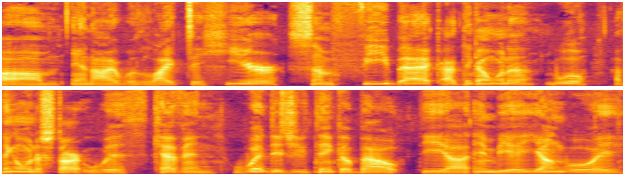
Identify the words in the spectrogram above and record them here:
um and I would like to hear some feedback. I think I want to well, I think I want to start with Kevin. What did you think about the uh, NBA YoungBoy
